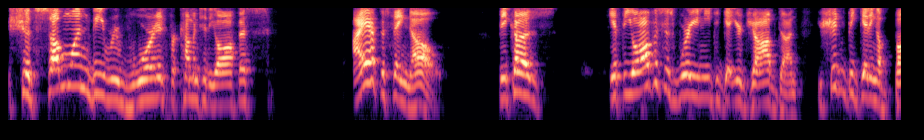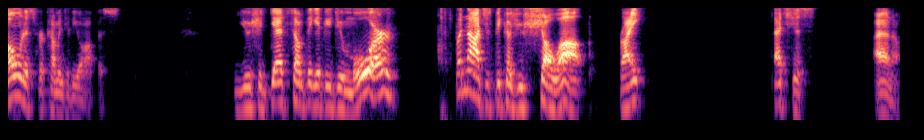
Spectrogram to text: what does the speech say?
should someone be rewarded for coming to the office? I have to say no, because if the office is where you need to get your job done, you shouldn't be getting a bonus for coming to the office. You should get something if you do more, but not just because you show up, right? That's just, I don't know.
